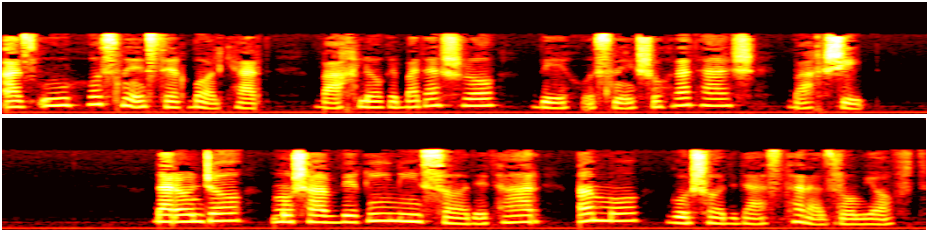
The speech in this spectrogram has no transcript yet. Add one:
از او حسن استقبال کرد و اخلاق بدش را به حسن شهرتش بخشید. در آنجا مشوقینی ساده تر اما گشاده دستتر از روم یافت.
